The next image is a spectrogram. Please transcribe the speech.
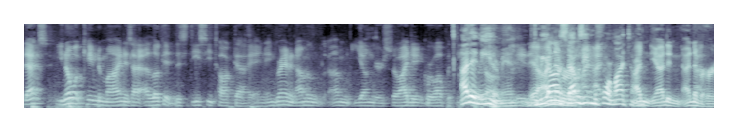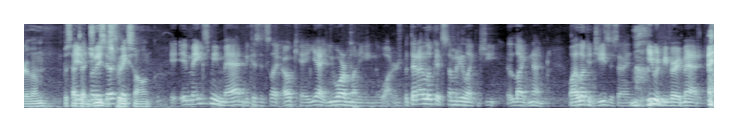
That's you know what came to mind is I, I look at this DC Talk guy, and, and granted, I'm a, I'm younger, so I didn't grow up with. DC I didn't Talk. either, man. It- to Yeah, be I honest, never- that was even I- before my I time. yeah, I didn't. I never heard of him besides It- that Jesus freak make- song. It, it makes me mad because it's like, okay, yeah, you are muddying the waters, but then I look at somebody like G, like none. Well, I look at Jesus and I, he would be very mad.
